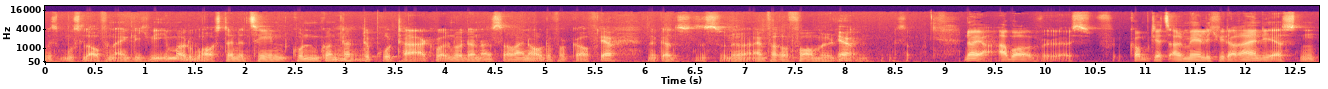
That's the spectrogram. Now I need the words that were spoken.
das muss laufen eigentlich wie immer. Du brauchst deine zehn Kundenkontakte mhm. pro Tag, weil nur dann hast du auch ein Auto verkauft. Ja. Eine ganz, das ist so eine einfache Formel. Ja. Naja, aber es kommt jetzt allmählich wieder rein. Die ersten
